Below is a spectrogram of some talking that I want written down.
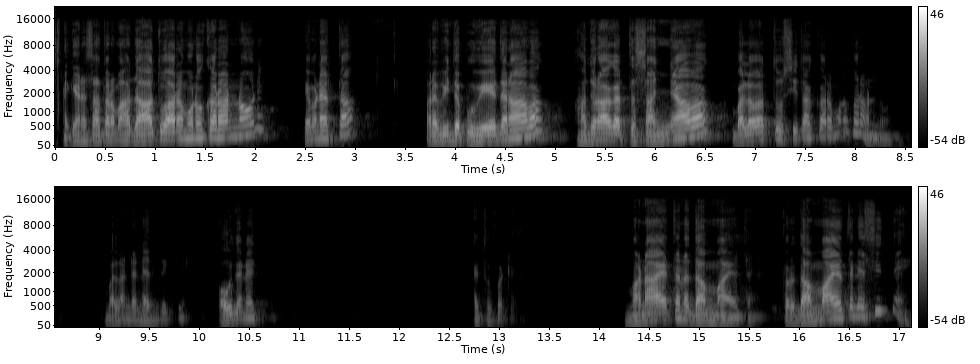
ඒ කියන්නේ සතර මහා ධාතු අරමුණු කරන්න ඕනේ. එහෙම නැත්නම් අර විඳපු වේදනාවක්, හඳුනාගත්ත සංඥාවක් බලවත් වූ සිතක් අරමුණු කරන්න ඕනේ. බලන්න නැද්ද කියලා. හවුද නැද්ද? එතකොට මන ආයතන ධම්ම ආයතන. ඒතර ධම්ම ආයතනේ සිත් නැහැ.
